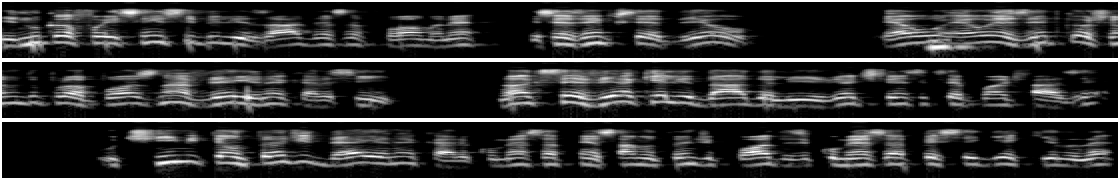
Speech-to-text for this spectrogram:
e nunca foi sensibilizado dessa forma, né? Esse exemplo que você deu é o, é o exemplo que eu chamo do propósito na veia, né, cara? Assim, na hora que você vê aquele dado ali, vê a diferença que você pode fazer, o time tem um tanto de ideia, né, cara? Começa a pensar no tanto de hipótese e começa a perseguir aquilo, né?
